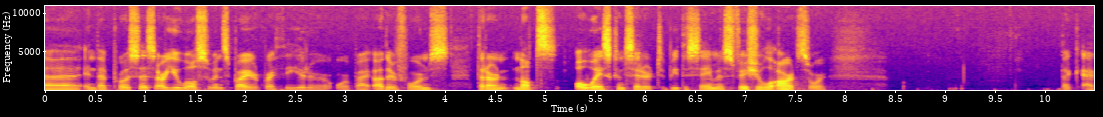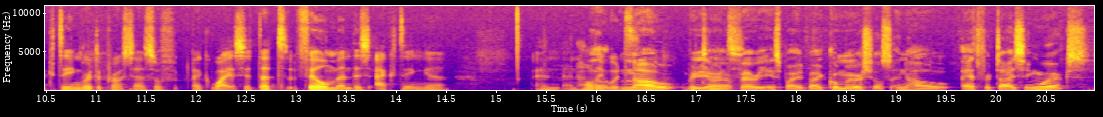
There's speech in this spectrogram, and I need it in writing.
uh, in that process, are you also inspired by theater or by other forms that are not always considered to be the same as visual arts or like acting or the process of like why is it that film and this acting uh, and and Well, Hollywood now we are very inspired by commercials and how advertising works.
